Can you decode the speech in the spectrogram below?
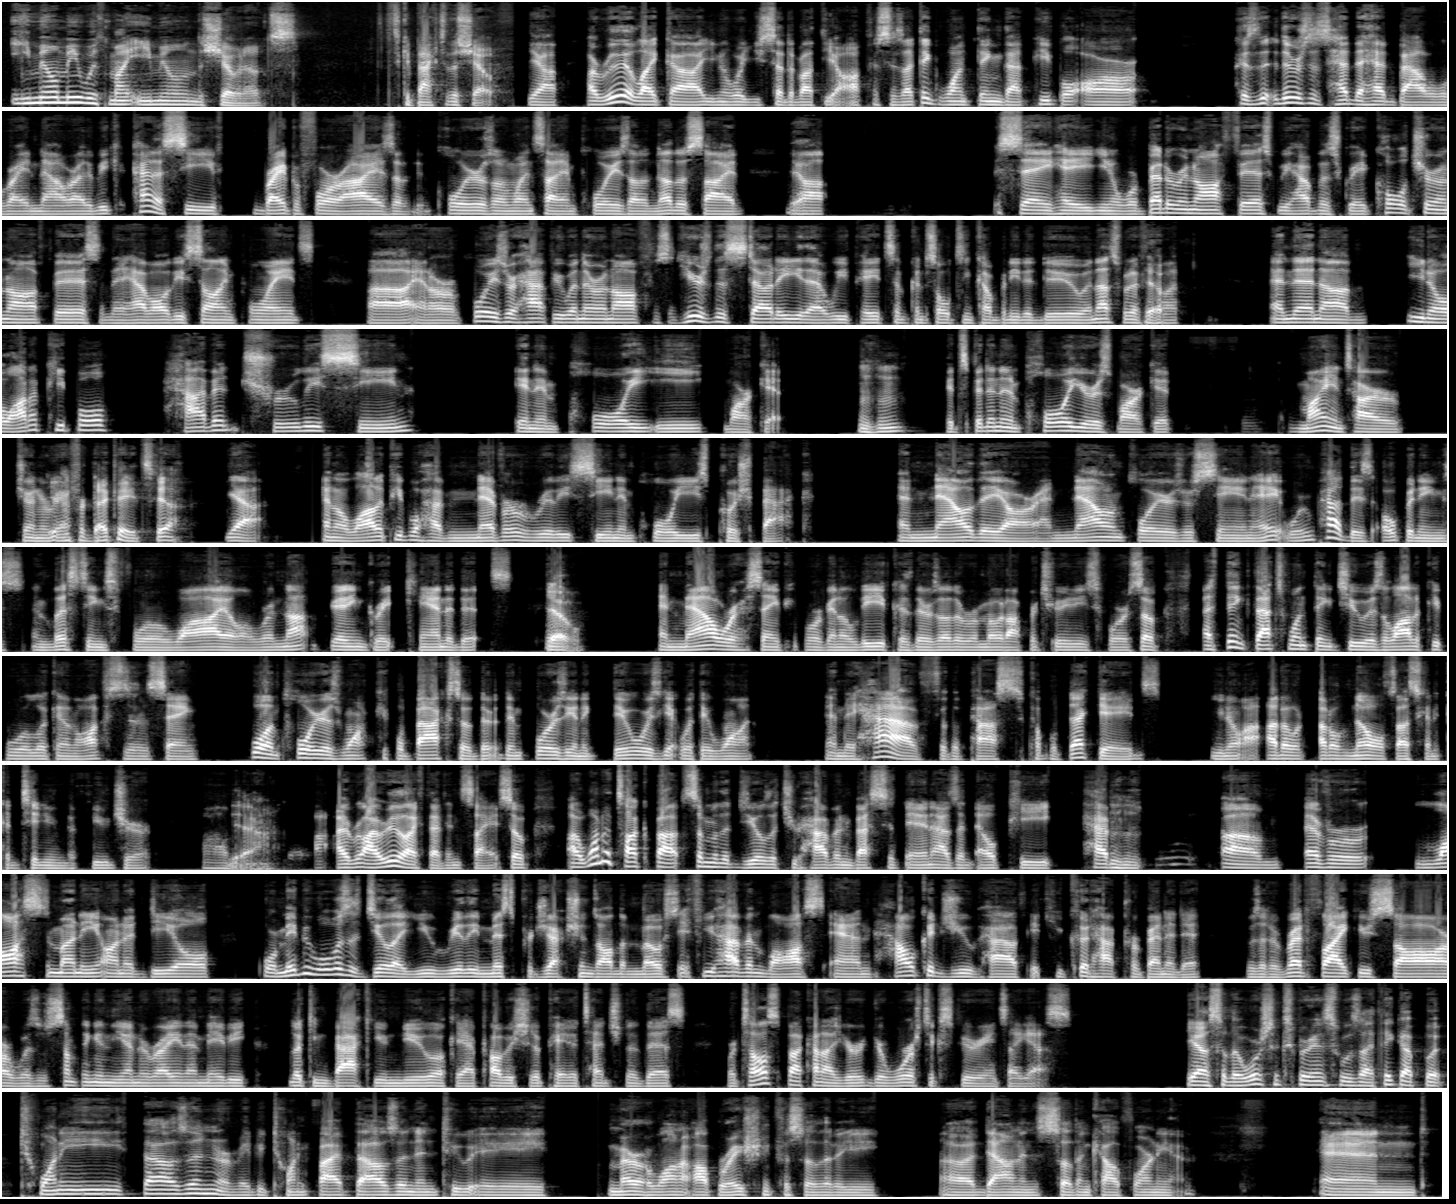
email me with my email in the show notes. Let's get back to the show. Yeah, I really like uh, you know what you said about the offices. I think one thing that people are because th- there's this head-to-head battle right now, right? We can kind of see right before our eyes of employers on one side, employees on another side. Yeah. Saying, hey, you know, we're better in office. We have this great culture in office, and they have all these selling points. Uh, and our employees are happy when they're in office. And here's this study that we paid some consulting company to do, and that's what it yep. And then, um, you know, a lot of people haven't truly seen an employee market. Mm-hmm. It's been an employer's market my entire generation. Yeah, for decades. Yeah. Yeah. And a lot of people have never really seen employees push back. And now they are. And now employers are saying, hey, we've had these openings and listings for a while. We're not getting great candidates. Yeah. And now we're saying people are going to leave because there's other remote opportunities for. Us. So I think that's one thing too, is a lot of people were looking at offices and saying, well, employers want people back. So the employers are going to, they always get what they want. And they have for the past couple decades you know, I, I don't I don't know if that's going to continue in the future. Um, yeah. I, I really like that insight. So I want to talk about some of the deals that you have invested in as an LP. Have mm-hmm. you um, ever lost money on a deal, or maybe what was a deal that you really missed projections on the most? If you haven't lost, and how could you have, if you could have prevented it? Was it a red flag you saw, or was there something in the underwriting that maybe looking back you knew, okay, I probably should have paid attention to this? Or tell us about kind of your your worst experience, I guess. Yeah, so the worst experience was I think I put twenty thousand or maybe twenty five thousand into a marijuana operation facility uh, down in Southern California, and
